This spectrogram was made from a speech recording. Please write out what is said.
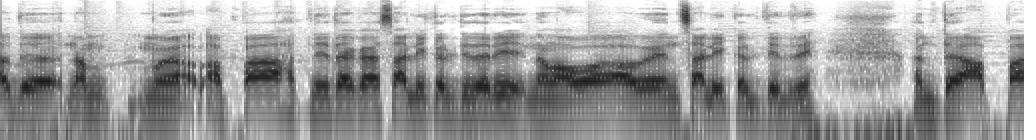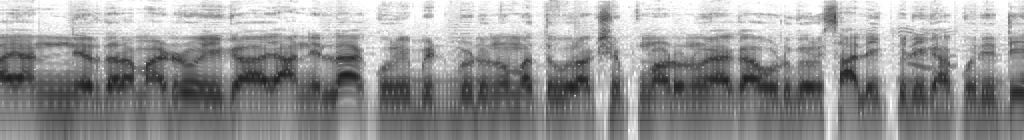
ಅದು ನಮ್ಮ ಅಪ್ಪ ಹತ್ತನೇ ತನಕ ಸಾಲಿ ಕಲ್ತಿದ್ದಾರೆ ರೀ ನಮ್ಮ ಅವ ಏನು ಸಾಲಿ ಕಲ್ತಿದ್ರಿ? ಅಂತ ಅಪ್ಪ ಏನು ನಿರ್ಧಾರ ಮಾಡಿದ್ರು, ಈಗ ಏನಿಲ್ಲ ಕುರಿ ಬಿಟ್ಬಿಡುನು ಮತ್ತು ಊರಾಗ ಶಿಫ್ಟ್ ಮಾಡೋನು, ಯಾಕೆ ಹುಡುಗರು ಸಾಲಿಗೆ ಪಿಲಿಗೆ ಹಾಕೋದಿತಿ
